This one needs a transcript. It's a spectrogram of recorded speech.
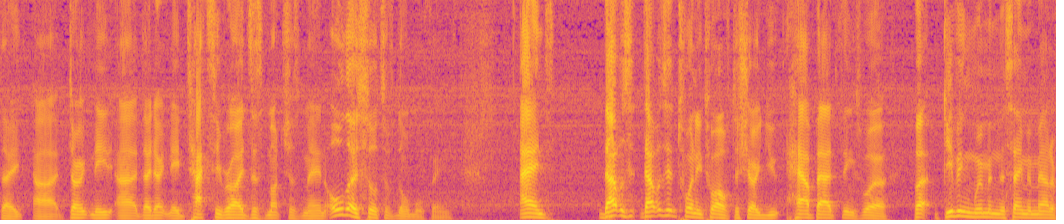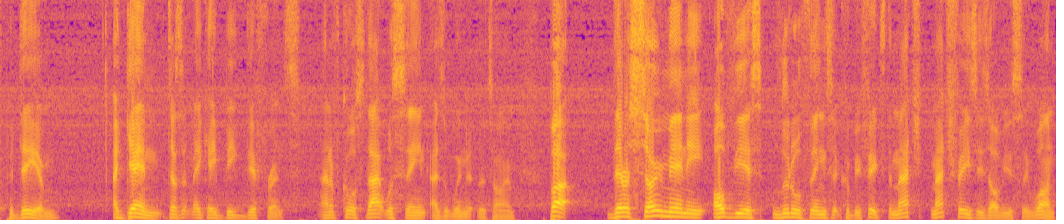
They uh, don't need uh, they don't need taxi rides as much as men. All those sorts of normal things, and that was that was in 2012 to show you how bad things were. But giving women the same amount of per diem, again, doesn't make a big difference. And of course, that was seen as a win at the time. But there are so many obvious little things that could be fixed. The match match fees is obviously one.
